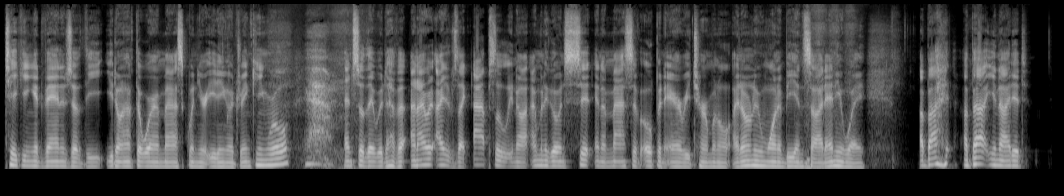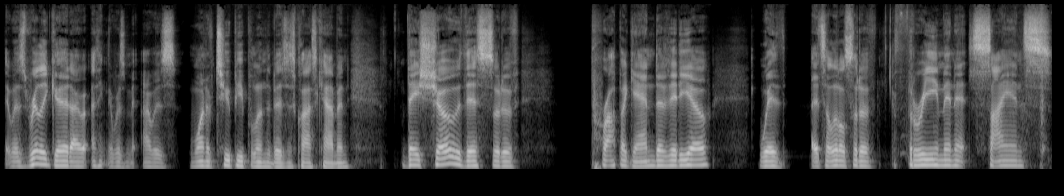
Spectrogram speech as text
taking advantage of the you don't have to wear a mask when you're eating or drinking rule. Yeah. And so they would have a, and I, would, I was like, absolutely not. I'm going to go and sit in a massive open airy terminal. I don't even want to be inside anyway. About, about United, it was really good. I, I think there was, I was one of two people in the business class cabin. They show this sort of propaganda video with it's a little sort of three minute science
